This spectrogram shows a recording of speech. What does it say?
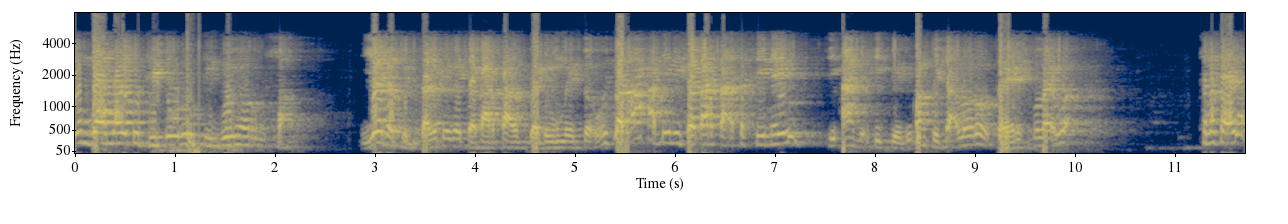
Umpama itu dituruti, dunia rusak. Iya tuh, misalnya ke Jakarta, gak ada umum itu. Ustaz, ah, ini Jakarta, ke sini, si A, si B, itu kan becak loro, bayar sekolah itu. Selesai ya?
